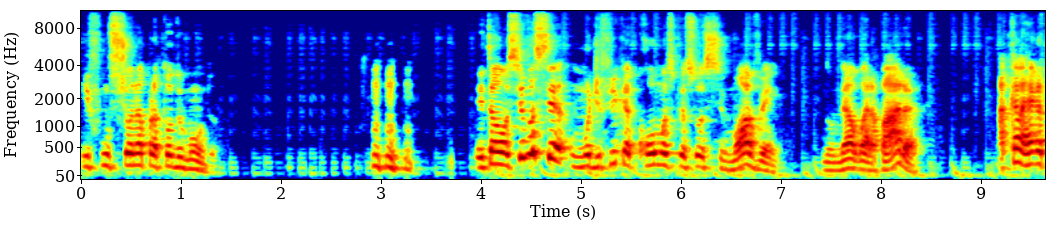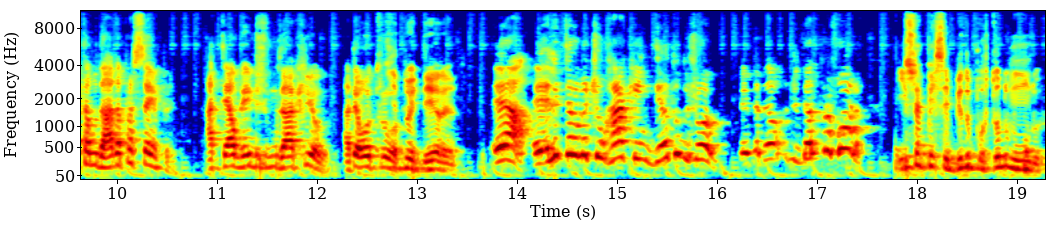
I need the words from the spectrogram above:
e funciona para todo mundo. então, se você modifica como as pessoas se movem no Neo Guarabara, aquela regra tá mudada para sempre. Até alguém desmudar aquilo. Até outro. Que doideira. É, é literalmente um hacking dentro do jogo, entendeu? De dentro pra fora. Isso é percebido por todo mundo.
